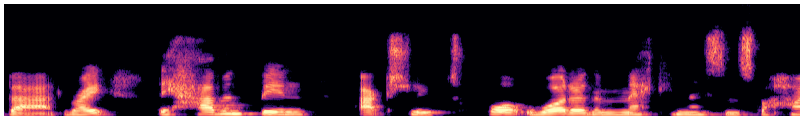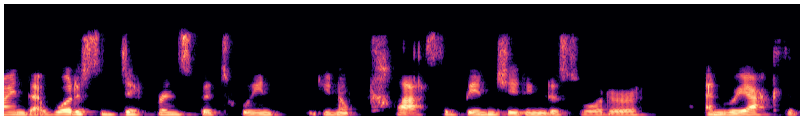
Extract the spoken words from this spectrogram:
bad, right? They haven't been actually taught what are the mechanisms behind that. What is the difference between, you know, classic binge eating disorder and reactive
